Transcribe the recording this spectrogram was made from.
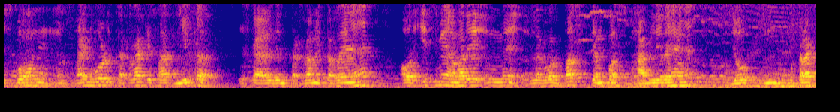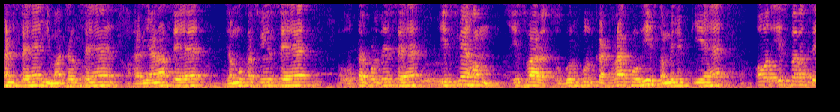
जिसको हम श्राइन बोर्ड कटरा के साथ मिलकर इसका आयोजन कटरा में कर रहे हैं और इसमें हमारे में लगभग 10 कैंपस भाग ले रहे हैं, जो उत्तराखंड से हैं, हिमाचल से हैं, हरियाणा से है, जम्मू कश्मीर से है, उत्तर प्रदेश से है। इसमें हम इस बार गुरुकुल कटरा को भी सम्मिलित किए हैं और इस तरह से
